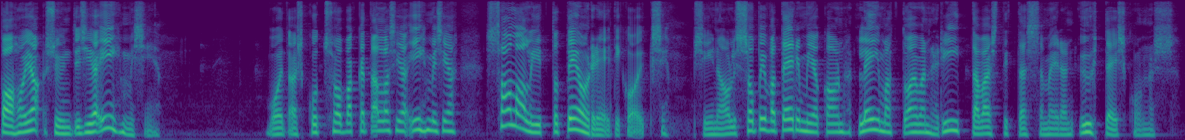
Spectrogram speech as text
pahoja syntisiä ihmisiä. Voitaisiin kutsua vaikka tällaisia ihmisiä salaliittoteoreetikoiksi. siinä olisi sopiva termi, joka on leimattu aivan riittävästi tässä meidän yhteiskunnassa.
